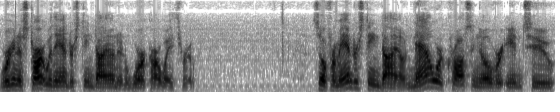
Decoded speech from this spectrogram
we're going to start with androstenedione and work our way through. So from androstenedione, now we're crossing over into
